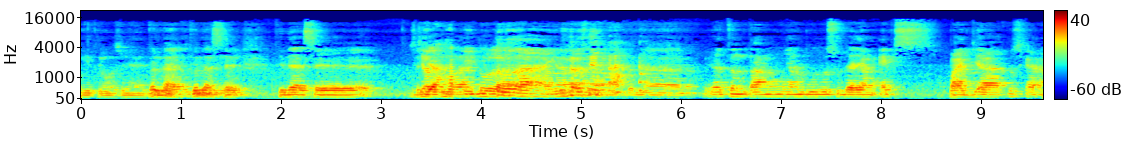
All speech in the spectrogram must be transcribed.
gitu maksudnya Benar, tidak tidak benar. se tidak se sejahat jagoan itulah. gitu. Ah, benar. ya tentang yang dulu sudah yang ex pajak terus sekarang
